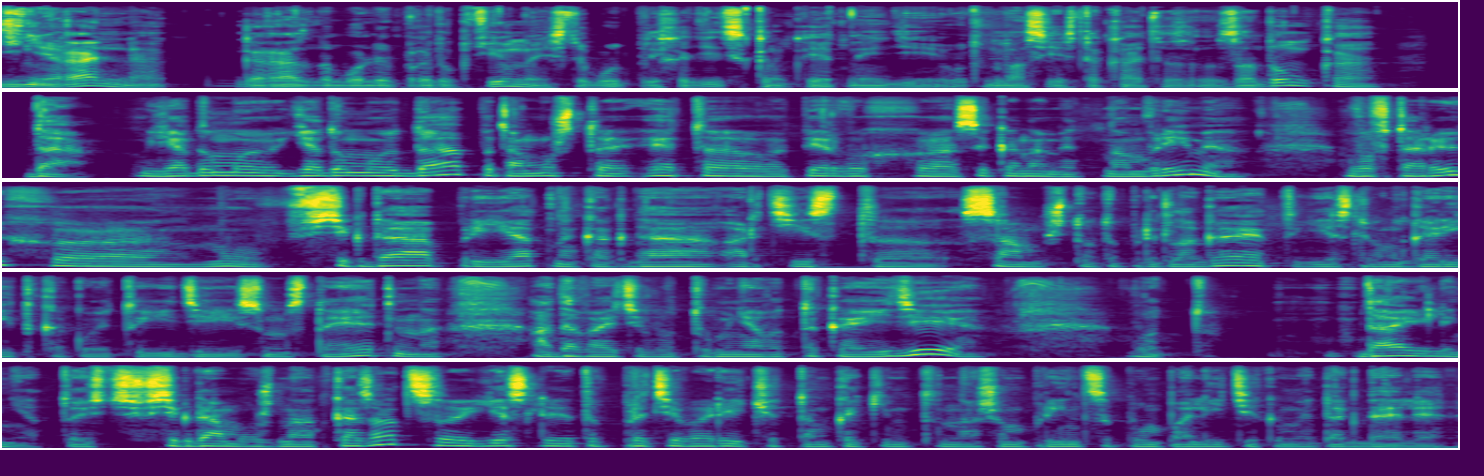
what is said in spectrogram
генерально гораздо более продуктивно, если будут приходить с конкретной идеей. Вот у нас есть такая-то задумка. Да, я думаю, я думаю, да, потому что это, во-первых, сэкономит нам время, во-вторых, э, ну, всегда приятно, когда артист э, сам что-то предлагает, если он горит какой-то идеей самостоятельно, а давайте вот у меня вот такая идея, вот да или нет. То есть всегда можно отказаться, если это противоречит там каким-то нашим принципам, политикам и так далее.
